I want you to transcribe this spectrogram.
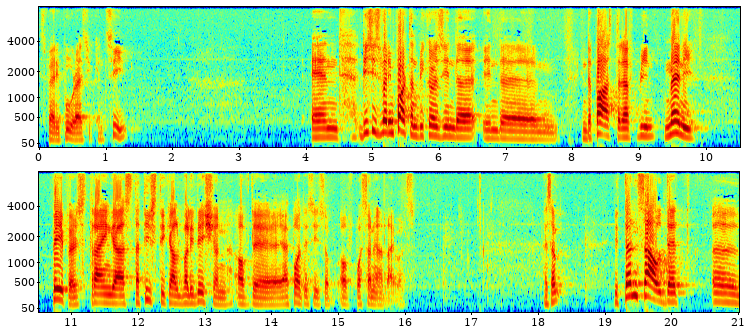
is very poor, as you can see. And this is very important because in the, in the in the past, there have been many papers trying a statistical validation of the hypothesis of, of Poissonian arrivals. It turns out that uh,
